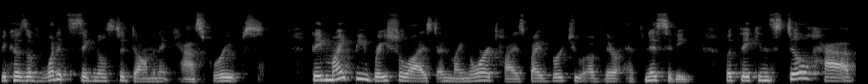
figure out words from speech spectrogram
because of what it signals to dominant caste groups. They might be racialized and minoritized by virtue of their ethnicity, but they can still have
